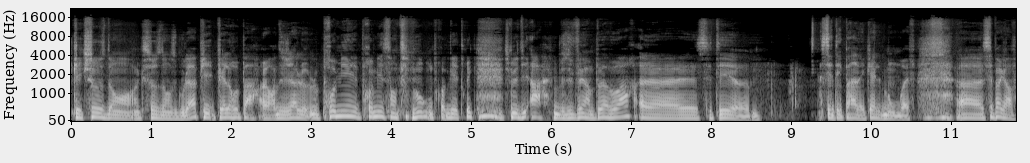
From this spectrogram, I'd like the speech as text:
quelque chose dans quelque chose dans ce goût-là. Puis puis elle repart. Alors déjà le, premier premier sentiment le premier truc je me dis ah je me suis un peu avoir euh, c'était euh, c'était pas avec elle. Bon bref. Euh, c'est pas grave.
